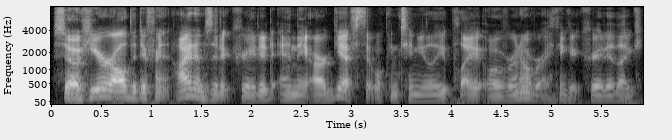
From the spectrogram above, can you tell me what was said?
So here are all the different items that it created, and they are GIFs that will continually play over and over. I think it created like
